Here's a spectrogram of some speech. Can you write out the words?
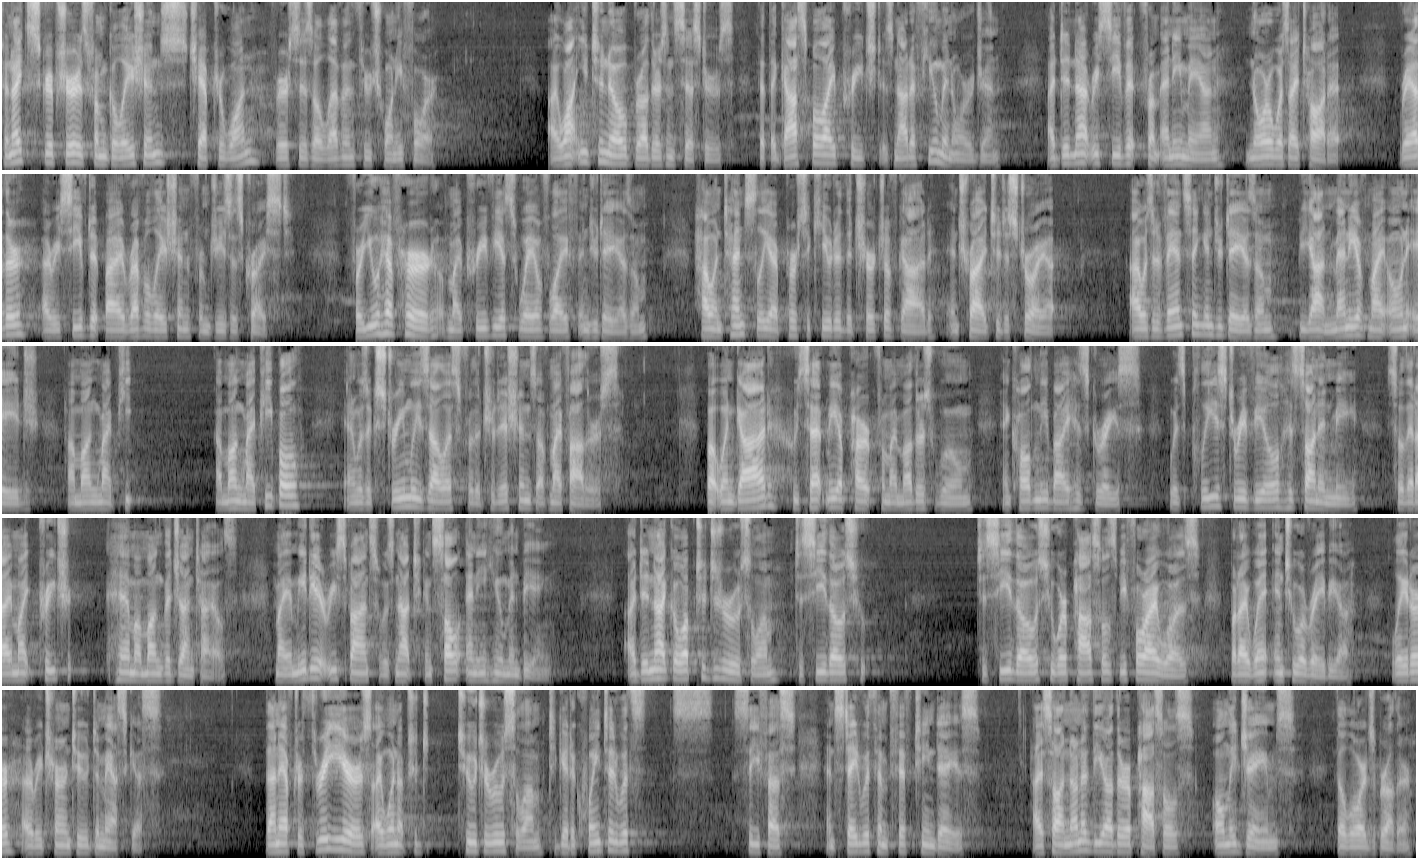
Tonight's scripture is from Galatians chapter 1, verses 11 through 24. I want you to know, brothers and sisters, that the gospel I preached is not of human origin. I did not receive it from any man, nor was I taught it. Rather, I received it by revelation from Jesus Christ. For you have heard of my previous way of life in Judaism, how intensely I persecuted the church of God and tried to destroy it. I was advancing in Judaism beyond many of my own age among my, pe- among my people and was extremely zealous for the traditions of my fathers. But when God, who set me apart from my mother's womb and called me by his grace, was pleased to reveal his Son in me so that I might preach him among the Gentiles, my immediate response was not to consult any human being. I did not go up to Jerusalem to see those who, to see those who were apostles before I was but I went into Arabia. Later, I returned to Damascus. Then, after three years, I went up to, to Jerusalem to get acquainted with Cephas and stayed with him 15 days. I saw none of the other apostles, only James, the Lord's brother.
